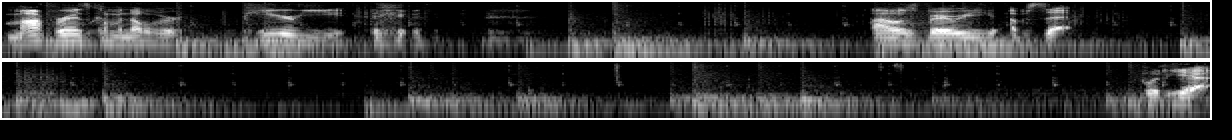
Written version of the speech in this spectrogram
my friend's coming over. Period. I was very upset. But yeah.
